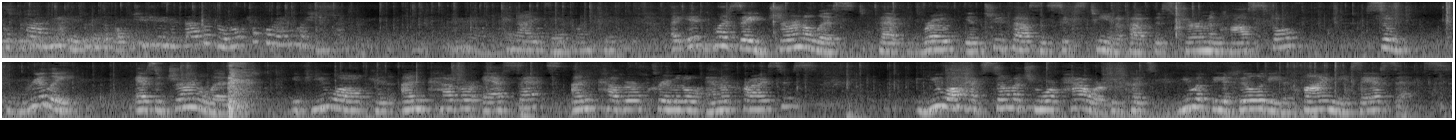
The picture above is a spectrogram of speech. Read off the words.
북한이 계속해서 법치주의를 따르도록 촉구를 하는 것입니다. Can I add one thing? Uh, It was a journalist that wrote in 2016 about this German hostel. So really, as a journalist, if you all can uncover assets, uncover criminal enterprises, you all have so much more power because you have the ability to find these assets.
